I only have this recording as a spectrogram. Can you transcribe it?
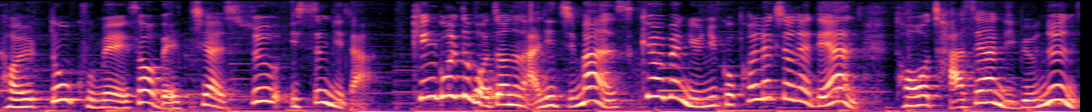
별도 구매해서 매치할 수 있습니다. 킹골드 버전은 아니지만 스퀘어백 유니코 컬렉션에 대한 더 자세한 리뷰는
